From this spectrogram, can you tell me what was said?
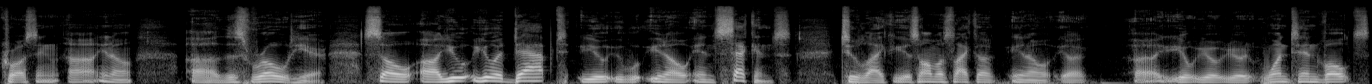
crossing, uh, you know. Uh, this road here, so uh, you you adapt you you- you know in seconds to like it's almost like a you know uh, uh, you you you're 110 volts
